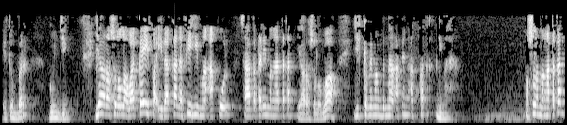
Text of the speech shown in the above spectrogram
Itu bergunjing. Ya Rasulullah, wa kaifa idza kana fihi ma? Sahabat tadi mengatakan, "Ya Rasulullah, jika memang benar apa yang aku katakan gimana?" Rasulullah mengatakan,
